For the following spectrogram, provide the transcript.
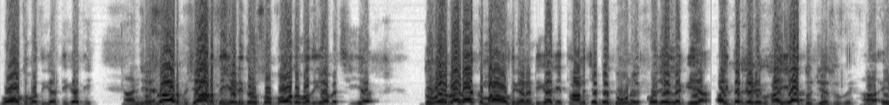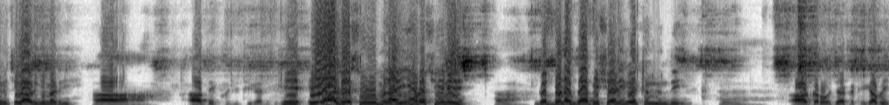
ਬਹੁਤ ਵਧੀਆ ਠੀਕ ਹੈ ਜੀ? ਹਾਂਜੀ ਸੋ ਹਾਂਜੀ। ਗਾਰ ਪਛਾੜ ਦੀ ਜਿਹੜੀ ਦੋਸਤੋ ਬਹੁਤ ਵਧੀਆ ਬੱਚੀ ਆ। ਦੋਵੇਂ ਬੜਾ ਕਮਾਲ ਦੀਆਂ ਨੇ ਠੀਕ ਆ ਜੀ? ਥਣ ਚੱਡੇ ਦੋਨੋਂ ਇੱਕੋ ਜਿਹੇ ਲੱਗੇ ਆ। ਇੱਧਰ ਜਿਹੜੀ ਵਿਖਾਈ ਆ ਦੂਜੇ ਸੂਬੇ। ਹਾਂ ਇਹ ਵੀ ਚਲਾ ਦਈਏ ਮੈਡਮ ਜੀ। ਹਾਂ ਆ ਦੇਖੋ ਜੀ ਠੀਕ ਆ ਜੀ। ਇਹ ਇਹ ਹਾਲੇ ਸੂਪ ਬਣਾਈ ਹੈ ਬੱਚੀ ਨੇ। ਹਾਂ। ਗੱਬਣ ਅੱਗਾ ਪਿਛਾ ਨਹੀਂ ਵੇਖਣ ਦਿੰਦੀ। ਆ ਕਰੋ ਚੈੱਕ ਠੀਕ ਆ ਬਈ?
